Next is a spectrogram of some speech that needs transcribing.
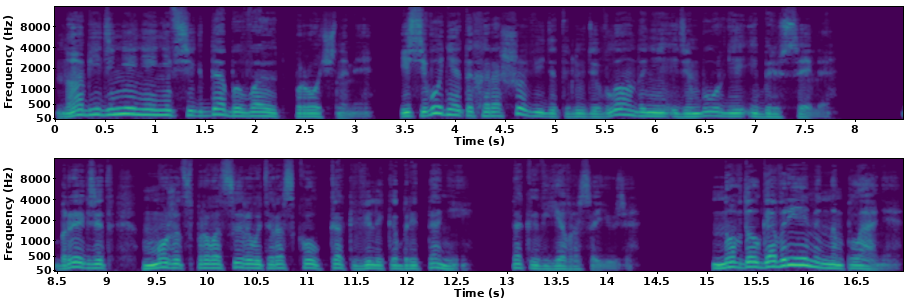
Но объединения не всегда бывают прочными, и сегодня это хорошо видят люди в Лондоне, Эдинбурге и Брюсселе. Брекзит может спровоцировать раскол как в Великобритании, так и в Евросоюзе. Но в долговременном плане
